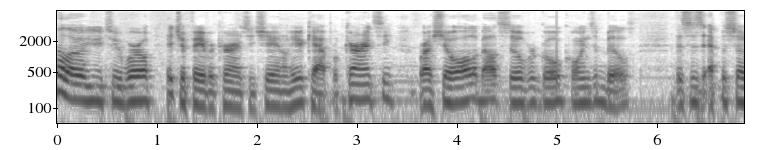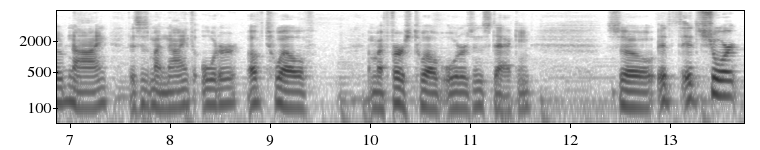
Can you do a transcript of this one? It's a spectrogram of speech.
Hello YouTube world, it's your favorite currency channel here, Capital Currency, where I show all about silver, gold, coins, and bills. This is episode 9. This is my ninth order of 12, of my first 12 orders in stacking. So it's, it's short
